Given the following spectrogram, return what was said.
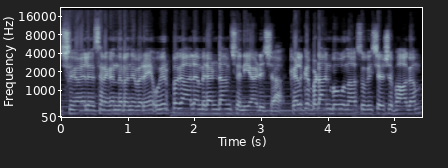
ശിഹായിലെ സ്നേഹം നിറഞ്ഞവരെ ഉയർപ്പുകാലം രണ്ടാം ശനിയാഴ്ച. കേൾക്കപ്പെടാൻ പോകുന്ന സുവിശേഷ ഭാഗം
